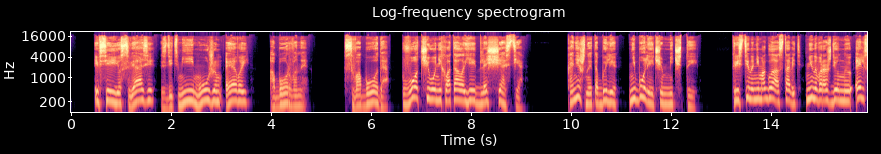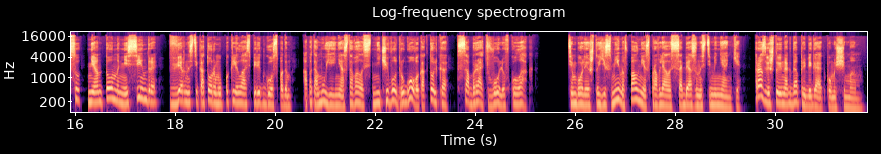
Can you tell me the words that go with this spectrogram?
И все ее связи с детьми, мужем, Эвой оборваны. Свобода — вот чего не хватало ей для счастья. Конечно, это были не более чем мечты. Кристина не могла оставить ни новорожденную Эльсу, ни Антона, ни Синдре, в верности которому поклялась перед Господом, а потому ей не оставалось ничего другого, как только собрать волю в кулак. Тем более, что Ясмина вполне справлялась с обязанностями няньки, разве что иногда прибегая к помощи мам.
